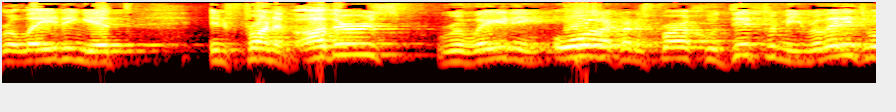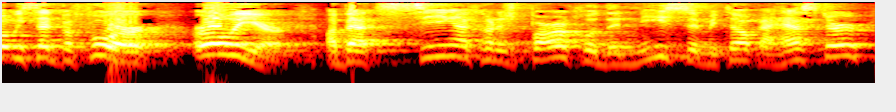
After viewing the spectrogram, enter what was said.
relating it in front of others, relating all that HaKadosh Baruch Hu did for me, relating to what we said before, earlier, about seeing HaKadosh Baruch Hu, the Nisa Mitocha Hester,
